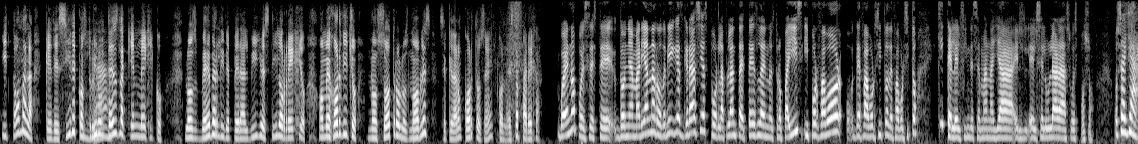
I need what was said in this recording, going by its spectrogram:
y tómala, que decide construir un Tesla aquí en México. Los Beverly de Peralvillo, estilo regio, o mejor dicho, nosotros los nobles, se quedaron cortos, ¿eh? Con esta pareja. Bueno, pues este, doña Mariana Rodríguez, gracias por la planta de Tesla en nuestro país y por favor, de favorcito, de favorcito, quítele el fin de semana ya el, el celular a su esposo. O sea, ya,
